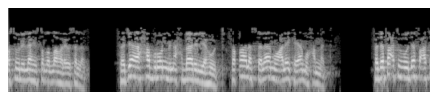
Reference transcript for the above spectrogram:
رسول الله صلى الله عليه وسلم فجاء حبر من أحبار اليهود فقال السلام عليك يا محمد. فدفعته دفعة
